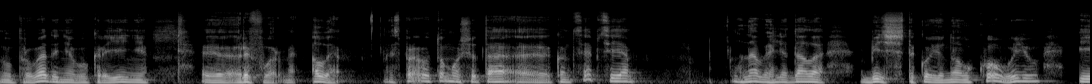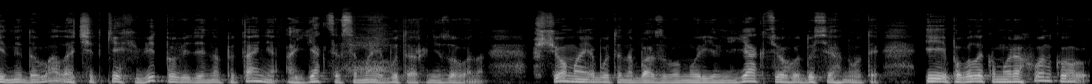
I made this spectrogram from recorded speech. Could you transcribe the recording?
ну, проведення в Україні реформи. Але справа в тому, що та концепція вона виглядала більш такою науковою і не давала чітких відповідей на питання, а як це все має бути організовано, що має бути на базовому рівні, як цього досягнути. І по великому рахунку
